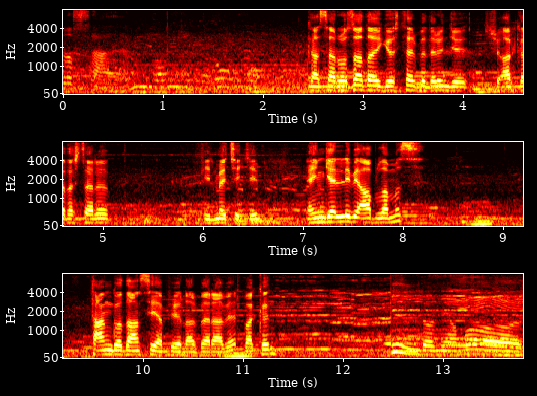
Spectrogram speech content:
Rosada. Casa Rosada'yı göstermeden önce şu arkadaşları filme çekeyim. Engelli bir ablamız tango dansı yapıyorlar beraber. Bakın. Lindo mi amor.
